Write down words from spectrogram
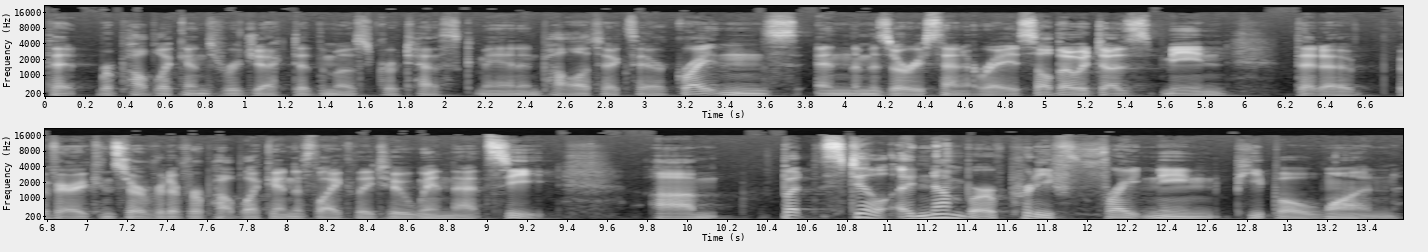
that Republicans rejected the most grotesque man in politics, Eric Greitens, in the Missouri Senate race, although it does mean that a, a very conservative Republican is likely to win that seat. Um, but still, a number of pretty frightening people won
